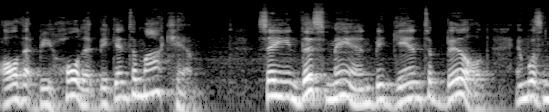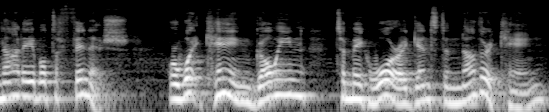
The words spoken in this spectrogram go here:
all that behold it begin to mock him, saying, This man began to build and was not able to finish. Or what king, going to make war against another king,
